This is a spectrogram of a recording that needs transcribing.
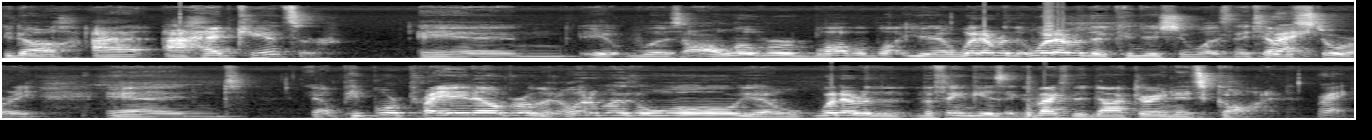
you know, I, I had cancer and it was all over, blah, blah, blah, you know, whatever the, whatever the condition was. They tell Right. the story. And, you know, people were praying over them and them with oil, you know, whatever the, the thing is. They go back to the doctor and it's gone. right.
